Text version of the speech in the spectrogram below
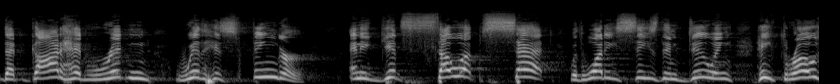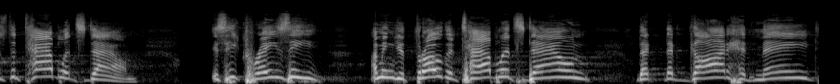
that God had written with his finger. And he gets so upset with what he sees them doing, he throws the tablets down. Is he crazy? I mean, you throw the tablets down that, that God had made.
